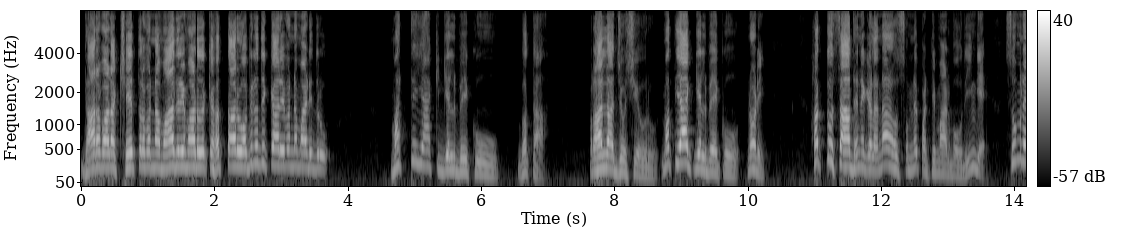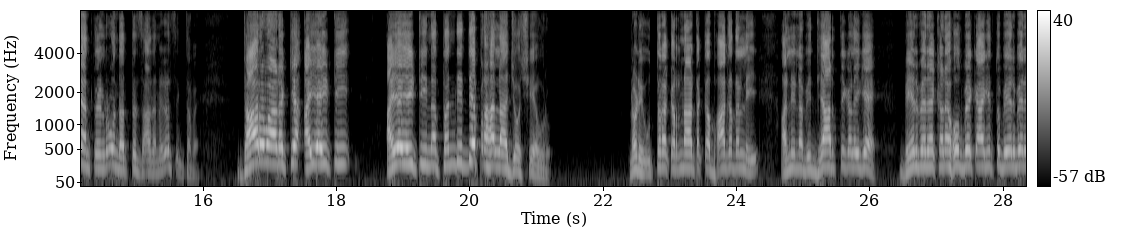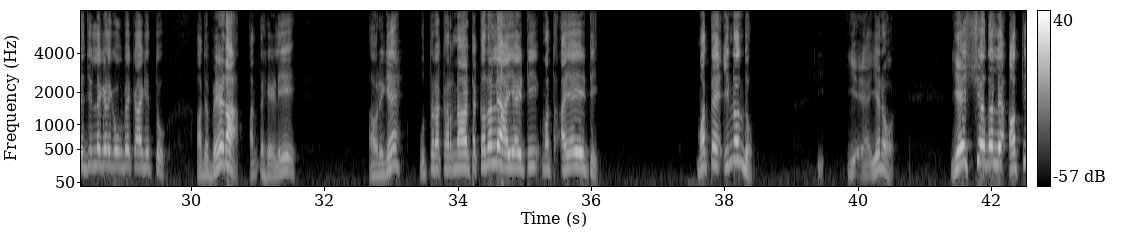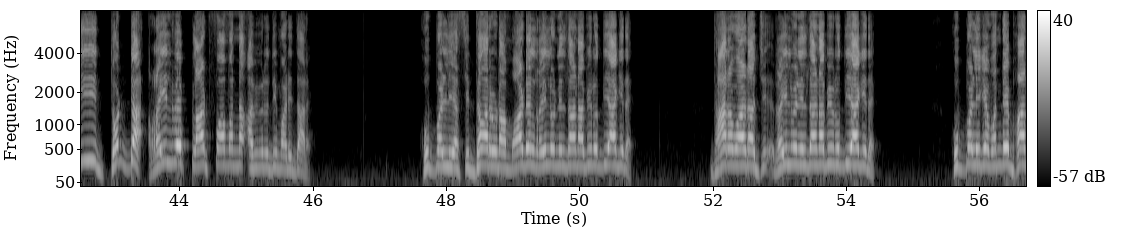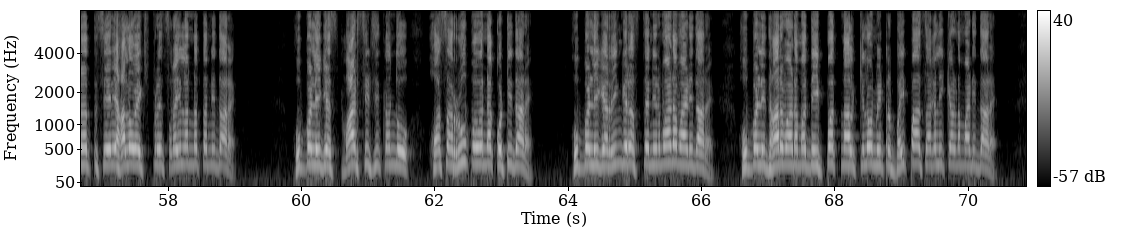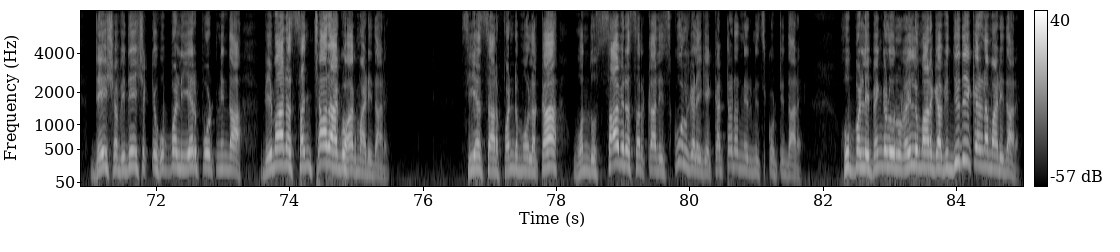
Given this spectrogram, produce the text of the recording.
ಧಾರವಾಡ ಕ್ಷೇತ್ರವನ್ನ ಮಾದರಿ ಮಾಡೋದಕ್ಕೆ ಹತ್ತಾರು ಅಭಿವೃದ್ಧಿ ಕಾರ್ಯವನ್ನು ಮಾಡಿದ್ರು. ಮತ್ತೆ ಯಾಕೆ ಗೆಲ್ಲಬೇಕು ಗೊತ್ತಾ? ಪ್ರಹ್ಲಾದ್ ಜೋಶಿ ಅವರು. ಮತ್ತೆ ಯಾಕೆ ಗೆಲ್ಲಬೇಕು ನೋಡಿ. ಹತ್ತು ಸಾಧನೆಗಳನ್ನು ನಾವು ಸುಮ್ಮನೆ ಪಟ್ಟಿ ಮಾಡಬಹುದು ಹಿಂಗೆ ಸುಮ್ಮನೆ ಅಂತ ಹೇಳಿದ್ರು ಒಂದು ಹತ್ತು ಸಾಧನೆಗಳು ಸಿಗ್ತವೆ. ಧಾರವಾಡಕ್ಕೆ I I T I I ಟಿನ ತಂದಿದ್ದೇ ಪ್ರಹ್ಲಾದ್ ಜೋಶಿ ಅವರು. ನೋಡಿ, ಉತ್ತರ ಕರ್ನಾಟಕ ಭಾಗದಲ್ಲಿ ಅಲ್ಲಿನ ವಿದ್ಯಾರ್ಥಿಗಳಿಗೆ ಬೇರೆ ಬೇರೆ ಕಡೆ ಹೋಗಬೇಕಾಗಿತ್ತು, ಬೇರೆ ಬೇರೆ ಜಿಲ್ಲೆಗಳಿಗೆ ಹೋಗಬೇಕಾಗಿತ್ತು. ಅದು ಬೇಡ ಅಂತ ಹೇಳಿ ಅವರಿಗೆ ಉತ್ತರ ಕರ್ನಾಟಕದಲ್ಲೇ ಐ ಐ ಟಿ ಮತ್ತು ಐ ಐ ಐ ಟಿ. ಮತ್ತು ಇನ್ನೊಂದು ಏನು, ಏಷ್ಯಾದಲ್ಲಿ ಅತಿ ದೊಡ್ಡ ರೈಲ್ವೆ ಪ್ಲಾಟ್ಫಾರ್ಮನ್ನು ಅಭಿವೃದ್ಧಿ ಮಾಡಿದ್ದಾರೆ. ಹುಬ್ಬಳ್ಳಿಯ ಸಿದ್ಧಾರೂಢ ಮಾಡೆಲ್ ರೈಲು ನಿಲ್ದಾಣ ಅಭಿವೃದ್ಧಿಯಾಗಿದೆ. ಧಾರವಾಡ ಜಿ, ರೈಲ್ವೆ ನಿಲ್ದಾಣ ಅಭಿವೃದ್ಧಿಯಾಗಿದೆ. ಹುಬ್ಬಳ್ಳಿಗೆ ವಂದೇ ಭಾರತ್ ಸೇರಿ ಹಲವು ಎಕ್ಸ್ಪ್ರೆಸ್ ರೈಲನ್ನು ತಂದಿದ್ದಾರೆ. ಹುಬ್ಬಳ್ಳಿಗೆ ಸ್ಮಾರ್ಟ್ ಸಿಟಿ ತಂದು ಹೊಸ ರೂಪವನ್ನು ಕೊಟ್ಟಿದ್ದಾರೆ. ಹುಬ್ಬಳ್ಳಿಗೆ ರಿಂಗ್ ರಸ್ತೆ ನಿರ್ಮಾಣ ಮಾಡಿದ್ದಾರೆ. ಹುಬ್ಬಳ್ಳಿ ಧಾರವಾಡ ಮಧ್ಯೆ ಇಪ್ಪತ್ನಾಲ್ಕು ಕಿಲೋಮೀಟರ್ ಬೈಪಾಸ್ ಅಗಲೀಕರಣ ಮಾಡಿದ್ದಾರೆ. ದೇಶ ವಿದೇಶಕ್ಕೆ ಹುಬ್ಬಳ್ಳಿ ಏರ್ಪೋರ್ಟ್ನಿಂದ ವಿಮಾನ ಸಂಚಾರ ಆಗುವ ಹಾಗೆ ಮಾಡಿದ್ದಾರೆ. ಸಿ ಎಸ್ ಆರ್ ಫಂಡ್ ಮೂಲಕ ಒಂದು ಸಾವಿರ ಸರ್ಕಾರಿ ಸ್ಕೂಲ್ಗಳಿಗೆ ಕಟ್ಟಡ ನಿರ್ಮಿಸಿಕೊಟ್ಟಿದ್ದಾರೆ. ಹುಬ್ಬಳ್ಳಿ, ಬೆಂಗಳೂರು ರೈಲು ಮಾರ್ಗ ವಿದ್ಯುದೀಕರಣ ಮಾಡಿದ್ದಾರೆ.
